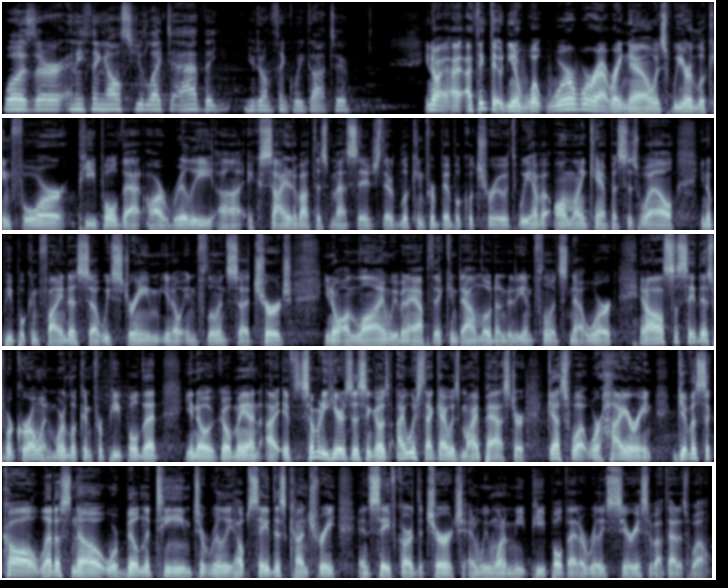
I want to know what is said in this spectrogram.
Well, is there anything else you'd like to add that you don't think we got to? You know, I, I, think that you know what where we're at right now is we are looking for people that are really uh, excited about this message. They're looking for biblical truth. We have an online campus as well. You know, people can find us. Uh, we stream, you know, Nfluence uh, Church, you know, online. We have an app that can download under the Nfluence Network. And I'll also say this: we're growing. We're looking for people that you know go, man. I, if somebody hears this and goes, I wish that guy was my pastor. Guess what? We're hiring. Give us a call. Let us know. We're building a team to really help save this country and safeguard the church. And we want to meet people that are really serious about that as well.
